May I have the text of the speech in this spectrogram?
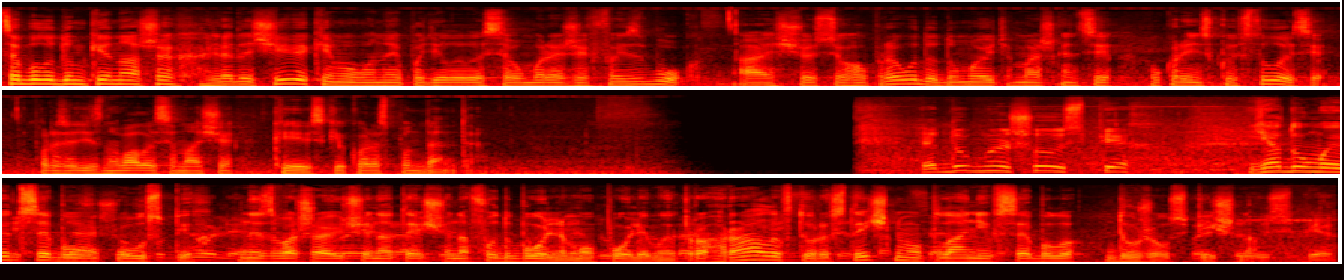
Це були думки наших глядачів, якими вони поділилися у мережі Facebook. А що з цього приводу думають мешканці української столиці? Про це дізнавалися наші київські кореспонденти. Я думаю, що успіх. Я думаю, це був успіх. Незважаючи на те, що на футбольному полі ми програли, в туристичному плані все було дуже успішно. Успіх.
